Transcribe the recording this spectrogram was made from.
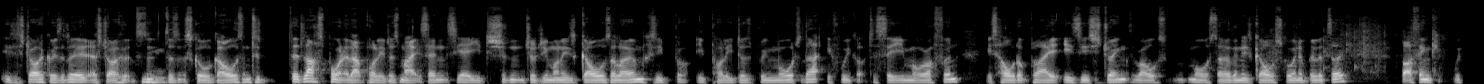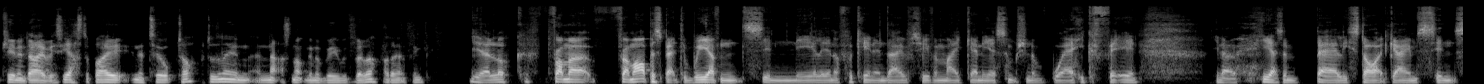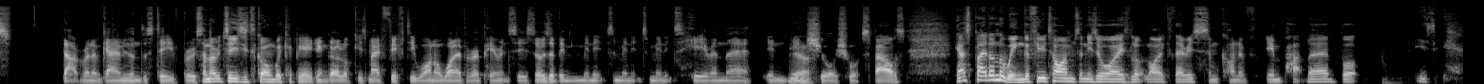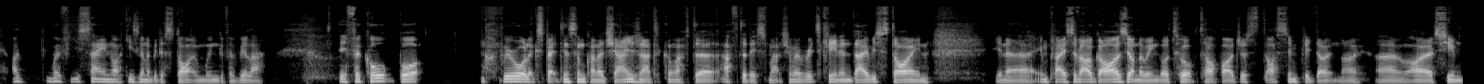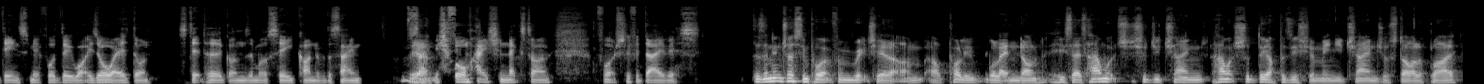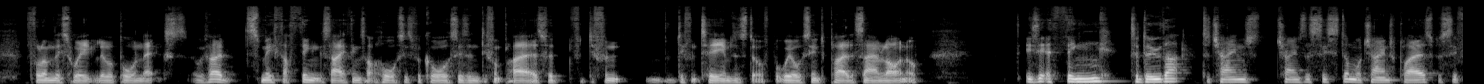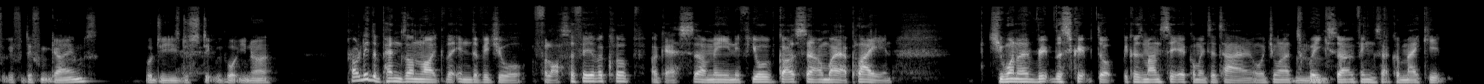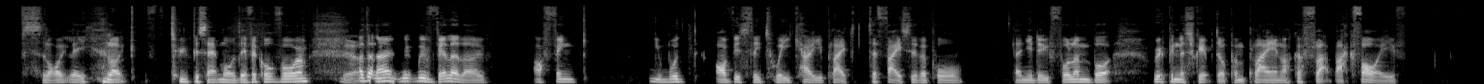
he's a striker, isn't he? A striker that doesn't, mm. doesn't score goals. And to the last point of that probably does make sense. Yeah, you shouldn't judge him on his goals alone because he he probably does bring more to that. If we got to see him more often, his hold up play is his strength, more so than his goal scoring ability. But I think with Keinan Davis, he has to play in a two up top, doesn't he? And, and that's not going to be with Villa, I don't think. Yeah, look from a from our perspective, we haven't seen nearly enough of Keinan Davis to even make any assumption of where he could fit in. You know, he hasn't barely started games since that run of games under Steve Bruce. I know it's easy to go on Wikipedia and go, look, he's made 51 or whatever appearances. Those have been minutes and minutes and minutes here and there in, yeah. in short, short spells. He has played on the wing a few times and he's always looked like there is some kind of impact there. But is whether you're saying like he's going to be the starting winger for Villa, it's difficult. But we're all expecting some kind of change now to come after after this match. And whether it's Keinan Davis starting in uh, in place of Ghazi on the wing or two up top. I just I simply don't know. Uh, I assume Dean Smith will do what he's always done, stick to the guns, and we'll see kind of the same yeah. same formation next time. Fortunately for Davis. There's an interesting point from Rich here that i will probably will end on. He says, "How much should you change? How much should the opposition mean you change your style of play? Fulham this week, Liverpool next. We've heard Smith, I think, say things like horses for courses and different players for, for different different teams and stuff. But we all seem to play the same lineup is it a thing to do that to change change the system or change players specifically for different games, or do you just stick with what you know? Probably depends on like the individual philosophy of a club, I guess. I mean, if you've got a certain way of playing, do you want to rip the script up because Man City are coming to town, or do you want to tweak mm. certain things that could make it slightly like two percent more difficult for them? Yeah. I don't know. With, with Villa though, I think you would obviously tweak how you play to face Liverpool than you do Fulham. But ripping the script up and playing like a flat back five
